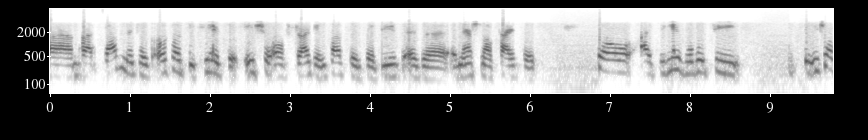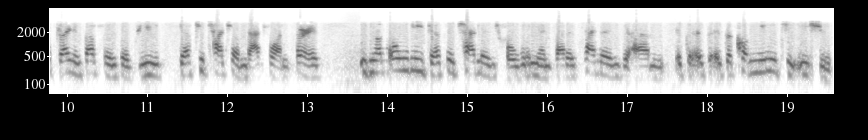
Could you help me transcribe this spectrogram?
Um, but government has also declared the issue of drug and substance abuse as a, a national crisis. So I believe Uguti, the issue of drug and substance abuse, just to touch on that one first, is not only just a challenge for women, but a challenge, um, it's, a, it's, a, community issue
